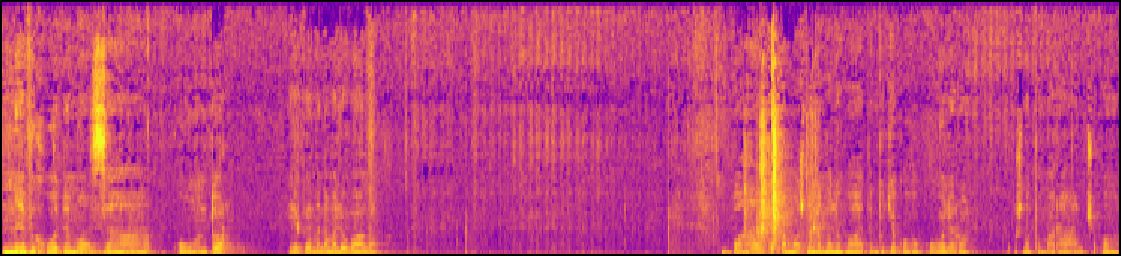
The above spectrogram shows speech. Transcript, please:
Не виходимо за контур, який ми намалювали. Бантика можна намалювати будь-якого кольору. Можна помаранчевого,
